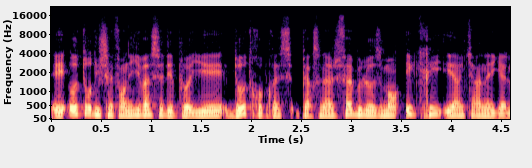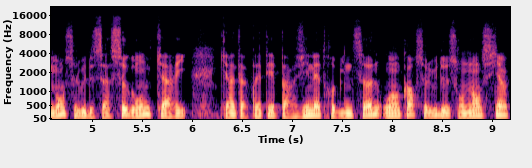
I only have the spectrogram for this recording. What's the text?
Et autour du chef Andy va se déployer d'autres personnages fabuleusement écrits et incarnés également, celui de sa seconde, Carrie, qui est interprétée par Vinette Robinson, ou encore celui de son ancien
